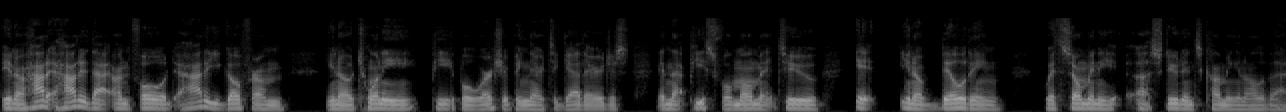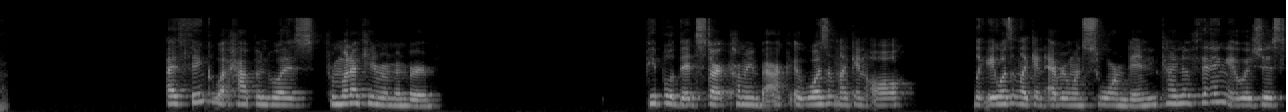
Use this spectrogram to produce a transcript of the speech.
you know, how did how did that unfold? How do you go from you know 20 people worshiping there together just in that peaceful moment to it you know building with so many uh, students coming and all of that i think what happened was from what i can remember people did start coming back. It wasn't like an all like it wasn't like an everyone swarmed in kind of thing. It was just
